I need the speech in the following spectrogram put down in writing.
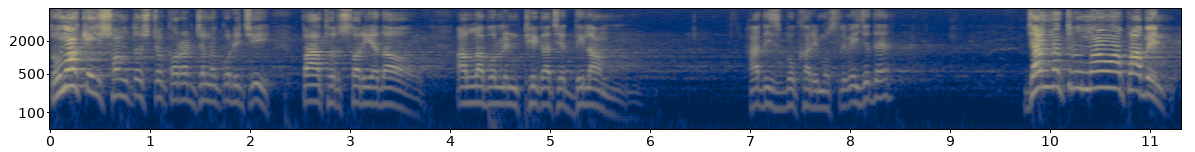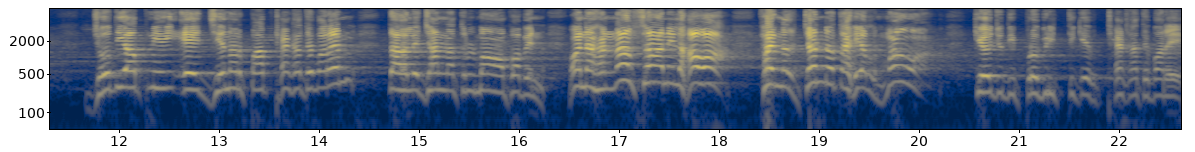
তোমাকেই সন্তুষ্ট করার জন্য করেছি। পাথর সরিয়ে দাও। আল্লাহ বললেন, ঠিক আছে, দিলাম। হাদিস বুখারি, মুসলিম। এই যে দেখ, জান্নাতুল মাওয়া পাবেন। যদি আপনি এই জেনার পাপ ঠেকাতে পারেন, তাহলে জান্নাতুল মাওয়া পাবেন। অনাহা হাওয়া ফাইনাল জান্নাত মাওয়া। কেউ যদি প্রবৃত্তিকে ঠেকাতে পারে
